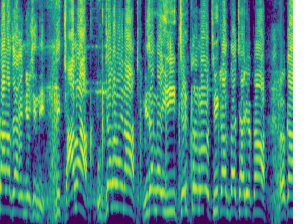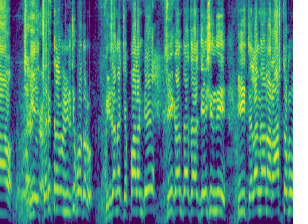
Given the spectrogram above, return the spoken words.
ప్రాణత్యాగం చేసింది. ఇది చాలా ఉజ్వలమైన నిజంగా ఈ చరిత్రలో శ్రీకాంతాచారి యొక్క ఒక ఈ చరిత్రలో నిలిచిపోతారు. నిజంగా చెప్పాలంటే శ్రీకాంతాచారి చేసింది ఈ తెలంగాణ రాష్ట్రము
